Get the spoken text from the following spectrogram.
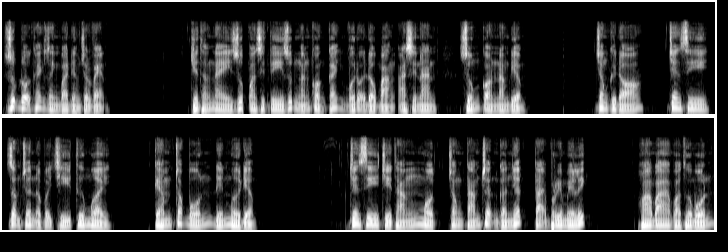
giúp đội khách giành 3 điểm trọn vẹn. Chiến thắng này giúp Man City rút ngắn khoảng cách với đội đầu bảng Arsenal xuống còn 5 điểm. Trong khi đó, Chelsea dậm chân ở vị trí thứ 10, kém top 4 đến 10 điểm. Chelsea chỉ thắng một trong 8 trận gần nhất tại Premier League, hòa 3 và thua 4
